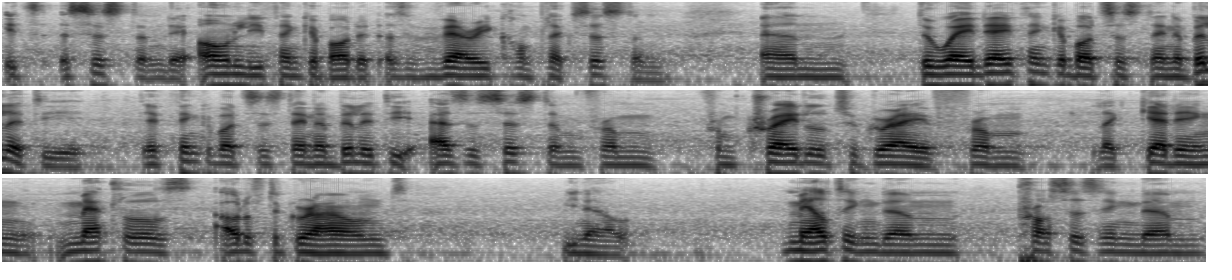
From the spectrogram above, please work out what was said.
it's a system. They only think about it as a very complex system. Um, the way they think about sustainability, they think about sustainability as a system from, from cradle to grave, from like getting metals out of the ground, you know, melting them, processing them,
